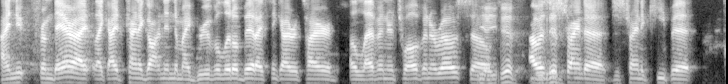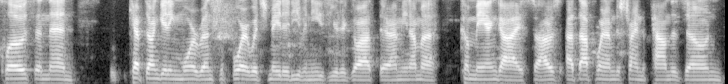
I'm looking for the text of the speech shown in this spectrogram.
I knew from there, I like I'd kind of gotten into my groove a little bit. I think I retired 11 or 12 in a row. So yeah, you did. I was did. just trying to just trying to keep it close and then kept on getting more run support, which made it even easier to go out there. I mean, I'm a command guy, so I was at that point I'm just trying to pound the zone,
